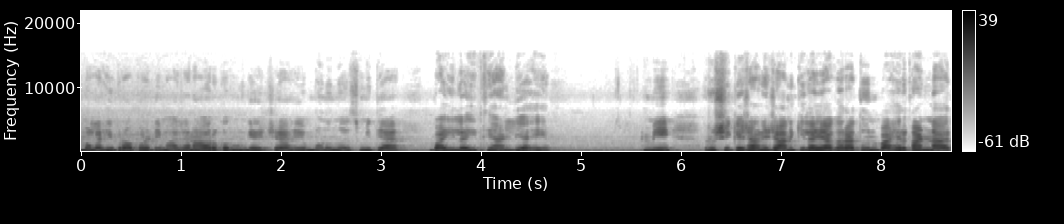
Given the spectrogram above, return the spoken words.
मला ही प्रॉपर्टी माझ्या नावावर करून घ्यायची आहे. म्हणूनच मी त्या बाईला इथे आणली आहे. मी ऋषिकेश आणि जानकीला या घरातून बाहेर काढणार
